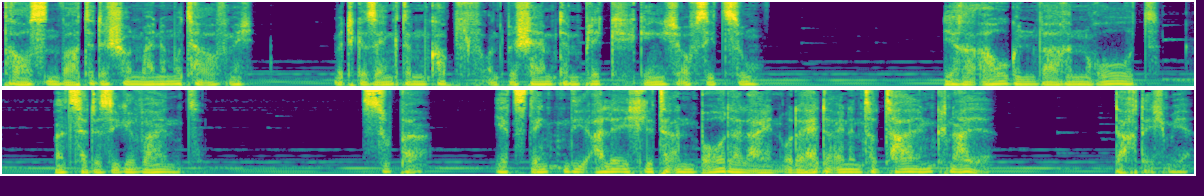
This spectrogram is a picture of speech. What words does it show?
Draußen wartete schon meine Mutter auf mich. Mit gesenktem Kopf und beschämtem Blick ging ich auf sie zu. Ihre Augen waren rot, als hätte sie geweint. Super, jetzt denken die alle, ich litte an Borderline oder hätte einen totalen Knall, dachte ich mir.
